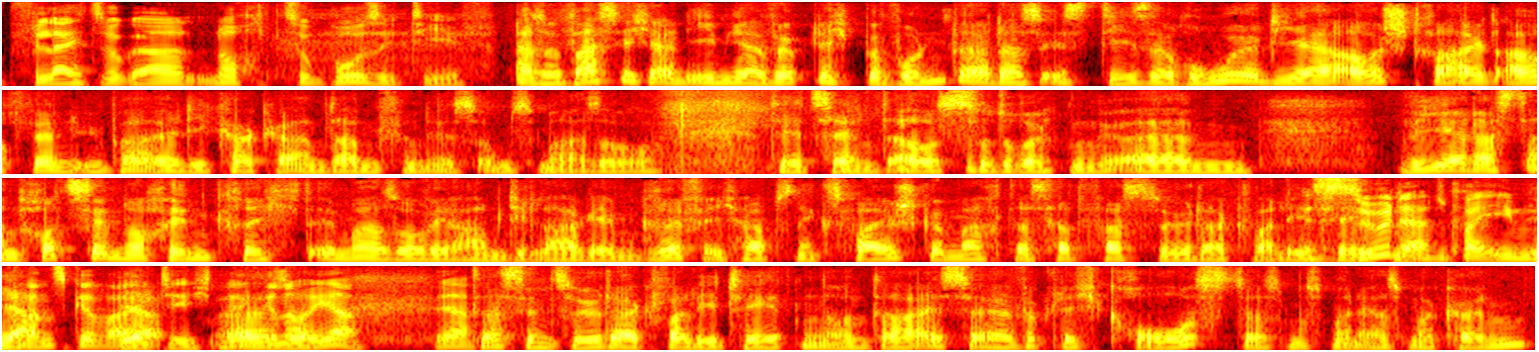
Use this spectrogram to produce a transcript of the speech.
vielleicht sogar noch zu positiv. Also was ich an ihm ja wirklich bewundere, das ist diese Ruhe, die er ausstrahlt, auch wenn überall die Kacke am Dampfen ist, um es mal so dezent auszudrücken. Ähm, wie er das dann trotzdem noch hinkriegt, immer so, wir haben die Lage im Griff, ich habe es nichts falsch gemacht, das hat fast Söder-Qualitäten. Es södert bei ihm ja, ganz gewaltig. Ja, ne? also genau, ja, ja. Das sind Söder-Qualitäten und da ist er wirklich groß, das muss man erstmal können.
